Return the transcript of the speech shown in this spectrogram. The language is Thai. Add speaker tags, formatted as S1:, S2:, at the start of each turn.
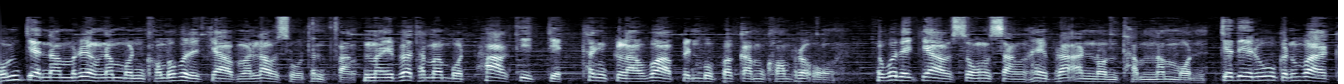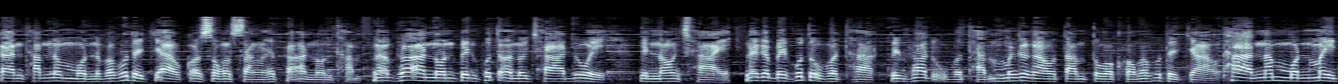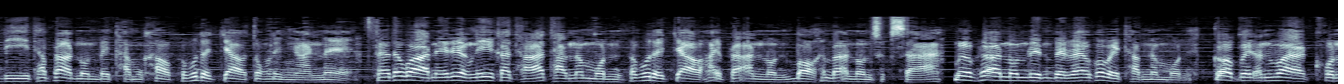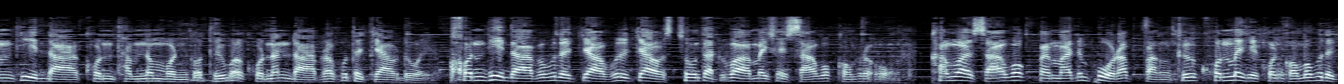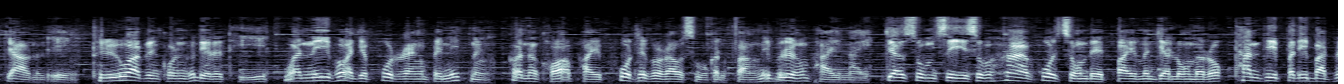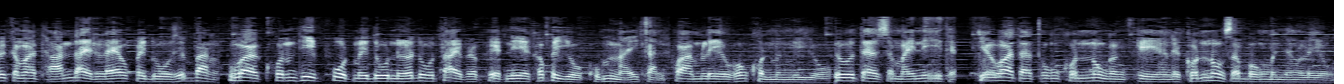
S1: ผมจะนำเรื่องน้ำมนต์ของพระพุทธเจ้ามาเล่าสู่ท่านฟัง ในพระธรรมบทภาคที่เจ็ดท่านกล่าวว่าเป็นบุพกรรมของพระองค์ พระพุทธเจ้าทรงสั่งให้พระอานนท์ทำน้ำมนต์จะได้รู้กันว่าการทำน้ำมนต์พระพุทธเจ้าก็ทรงสั่งให้พระอานนท์ทำและพระอานนท์เป็นพุทธอนุชาด้วย เป็นน้องชาย และก็เป็นพุทธอุปถากเป็นพระอุปถัมภ์มันก็เงาตามตัวของพระพุทธเจ้า ถ้าน้ำมนต์ไม่ดีถ้าพระอนนท์ไปทำเข้า พระพุทธเจ้าต้องเล่นงานแน่ แต่ถ้าว่าในเรื่องนี้คาถาทำน้ำมนต์พระพุทธเจ้าให้พระอานนท์บอกให้พระอานนท์ศึกษา เมื่อพระอานนท์เรียนไปแล้วก็ไปทำน้ำมนต์ก็เป็นอันว่าคนที่ด่าคนทำน้ำมนต์ก็ถือว่าคนนั้นด่าพระพุทธเจ้าด้วย คนที่ด่าพระพุทธเจ้าพระพุทธเจ้าทรงตรัสว่าไม่ใช่สาวกของพระองค์ คำว่าสาวกแปลหมายถึงผู้รับฟังคือคนไม่ใช่คนของพระพุทธเจ้านั่นเอง ถือว่าเป็นคนของเดรัจฉีวันนี้ผมอาจจะพูดแรงไปนิดหนึ่งก็ต้องขออภัยพูดให้พวกเราสู่กันฟังนี่เป็นเรื่องภายใน จะสุ่มสี่สุ่มห้าพูดทรงเดชไปมันจะลงนรก ท่านที่ปฏิบัติพระกรรมฐานได้แล้วไปดูเสียบ้าง ว่าคนที่พูดไม่ดูเหนือดูใต้ประเภทนี้เขาไปอยู่ขุมไหนกัน ความเลวของคนมันมีอยู่ ดูแต่สมัยนี้เถอะ เจอว่าแต่ทงคนนุ่งกางเกงแต่คนนุ่งสบงมันยังเลว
